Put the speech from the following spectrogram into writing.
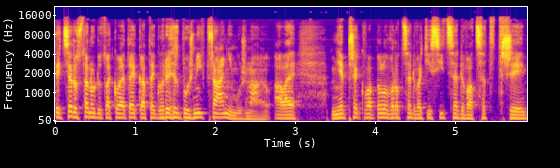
teď se dostanu do takové té kategorie zbožných přání možná, jo, ale mě překvapilo v roce 2023,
